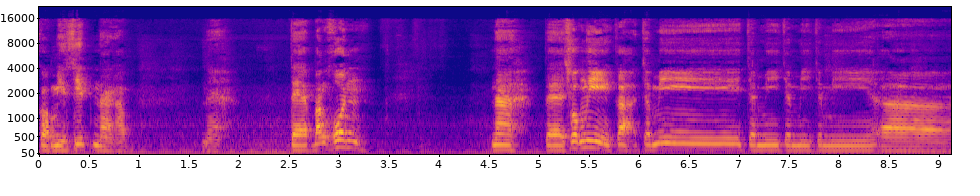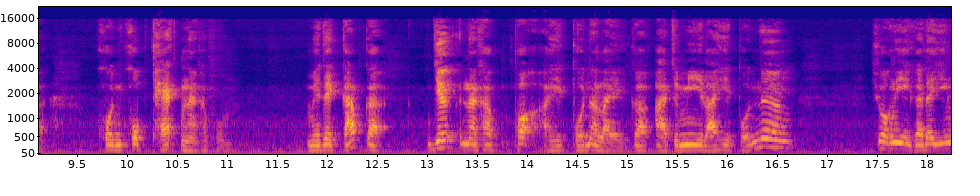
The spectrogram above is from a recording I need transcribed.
ก็มีสิทธิ์นะครับนะแต่บางคนนะแต่ช่วงนี้ก็จะมีจะมีจะมีจะมีคนครบแท็กนะครับผม ไม่ได้กลับก็เยอะนะครับ เพราะเหตุผลอะไรก็อาจจะมีหลายเหตุผลหนึ่ง ช่วงนี้ก็ได้ยิน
